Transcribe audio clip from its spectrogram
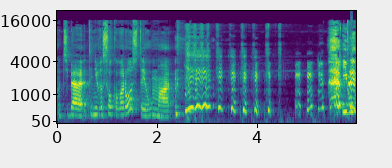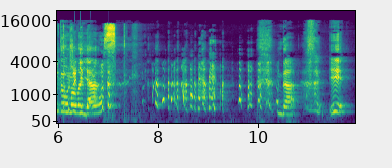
у тебя ты невысокого роста и ума. И придумала не дорос. Да. И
